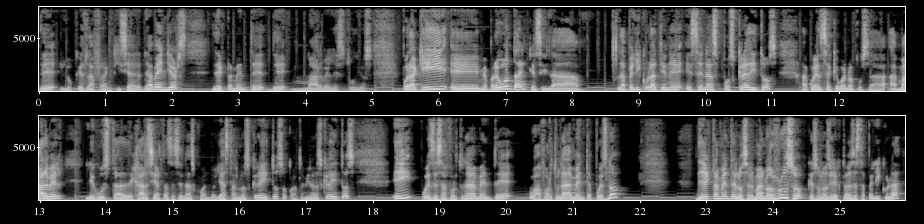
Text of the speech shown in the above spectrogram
de lo que es la franquicia de Avengers directamente de Marvel Studios. Por aquí eh, me preguntan que si la, la película tiene escenas postcréditos. Acuérdense que, bueno, pues a, a, Marvel le gusta dejar ciertas escenas cuando ya están los créditos o cuando terminan los créditos. Y pues desafortunadamente, o afortunadamente, pues no. Directamente los hermanos Russo, que son los directores de esta película,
